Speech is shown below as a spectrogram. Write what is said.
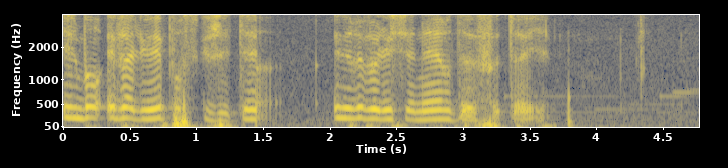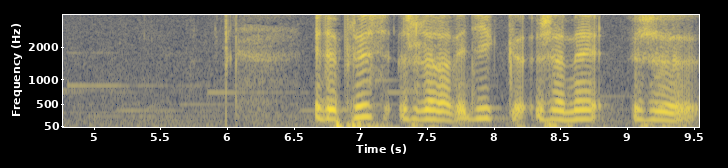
Ils m'ont évalué pour ce que j'étais, une révolutionnaire de fauteuil. Et de plus, je leur avais dit que jamais je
